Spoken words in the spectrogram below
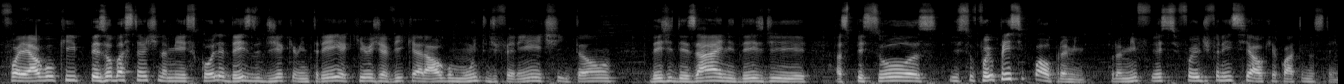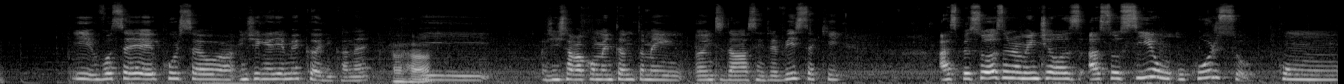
foi algo que pesou bastante na minha escolha desde o dia que eu entrei aqui. Eu já vi que era algo muito diferente, então, desde design, desde as pessoas, isso foi o principal para mim. Para mim, esse foi o diferencial que a Quaternos tem. E você cursa engenharia mecânica, né? Uhum. E a gente estava comentando também antes da nossa entrevista que as pessoas normalmente elas associam o curso com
